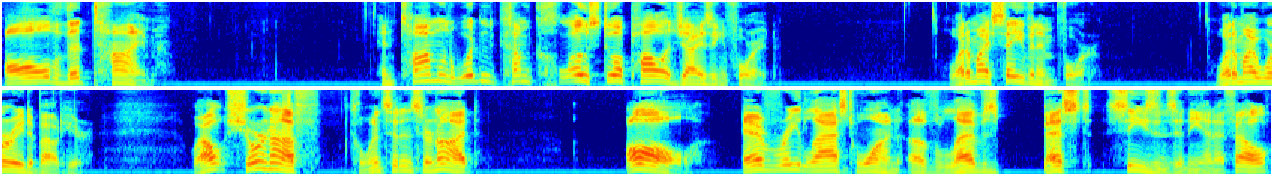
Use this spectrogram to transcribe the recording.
all the time. And Tomlin wouldn't come close to apologizing for it. What am I saving him for? What am I worried about here? Well, sure enough, coincidence or not, all, every last one of Lev's best seasons in the NFL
